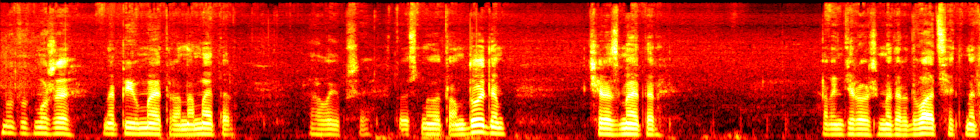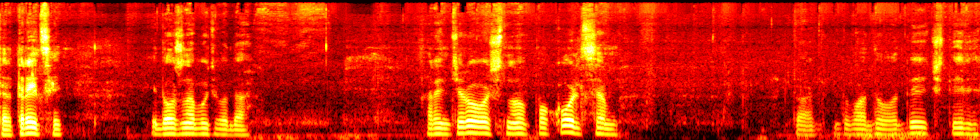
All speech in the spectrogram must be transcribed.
Ну тут може на пів метра, на метр глибше. Тобто ми там дойдемо через метр. Орієнтируєш метр 20, метр 30 і должна бути вода. Орієнтировочно по кольцям. Так, 2 до води, 4,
